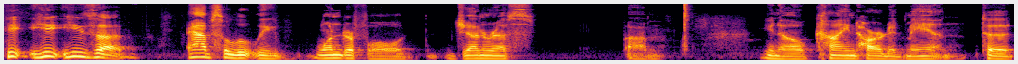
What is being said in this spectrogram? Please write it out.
He, he, he's a absolutely wonderful, generous, um, you know, kind-hearted man to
